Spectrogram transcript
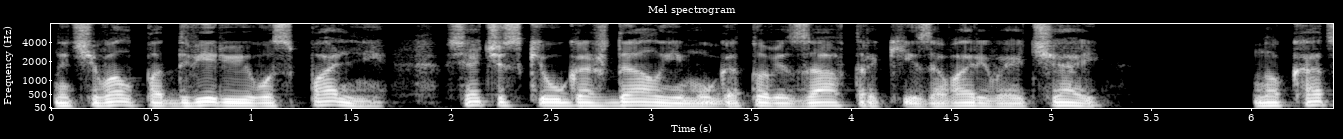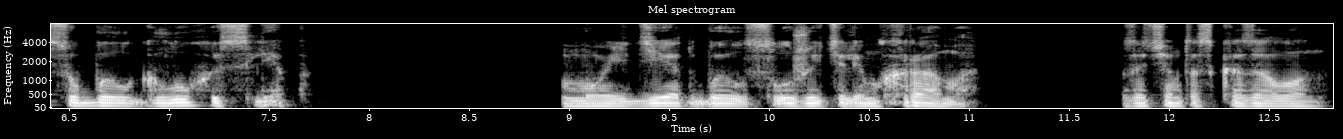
ночевал под дверью его спальни, всячески угождал ему, готовя завтраки и заваривая чай. Но Кацу был глух и слеп. Мой дед был служителем храма зачем-то сказал он.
